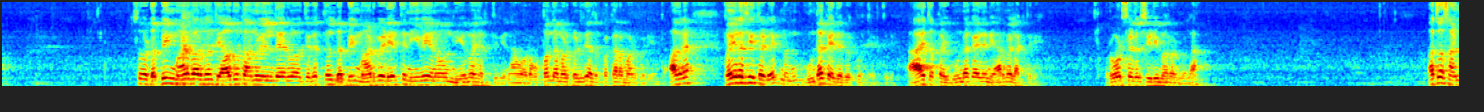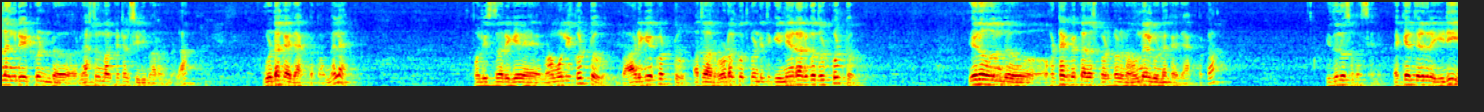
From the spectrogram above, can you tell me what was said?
ಸೊ ಡಬ್ಬಿಂಗ್ ಮಾಡಬಾರ್ದು ಅಂತ ಯಾವುದೂ ಕಾನೂನು ಇಲ್ಲದೆ ಇರುವ ಜಗತ್ತಿನಲ್ಲಿ ಡಬ್ಬಿಂಗ್ ಮಾಡಬೇಡಿ ಅಂತ ನೀವೇ ಏನೋ ಒಂದು ನಿಯಮ ಹೇಳ್ತೀವಿ. ನಾವು ಅವ್ರ ಒಪ್ಪಂದ ಮಾಡ್ಕೊಂಡಿದ್ದೀವಿ, ಅದ್ರ ಪ್ರಕಾರ ಮಾಡಬೇಡಿ ಅಂತ. ಆದರೆ ಪೈರಸಿ ತಡೆಯೋಕ್ಕೆ ನಮ್ಗೆ ಗುಂಡ ಕಾಯ್ದೆ ಬೇಕು ಅಂತ ಹೇಳ್ತೀವಿ. ಆಯ್ತಪ್ಪ, ಈ ಗುಂಡ ಕಾಯ್ದೆನ ಯಾರ ಮೇಲೆ ಹಾಕ್ತೀರಿ? ರೋಡ್ ಸೈಡಲ್ಲಿ ಸಿಡಿ ಮಾರೋನ್ಮೇಲ ಅಥವಾ ಸಣ್ಣ ಅಂಗಡಿ ಇಟ್ಕೊಂಡು ನ್ಯಾಷನಲ್ ಮಾರ್ಕೆಟಲ್ಲಿ ಸಿಡಿ ಮಾರೋನ್ಮೇಲ ಗುಂಡ ಕಾಯ್ದೆ ಹಾಕ್ಬೇಕು ಆಮೇಲೆ ಪೊಲೀಸ್ನವರಿಗೆ ಮಾಮೂಲಿ ಕೊಟ್ಟು, ಬಾಡಿಗೆ ಕೊಟ್ಟು, ಅಥವಾ ರೋಡಲ್ಲಿ ಕೂತ್ಕೊಂಡಿದ್ದಕ್ಕೆ ಇನ್ಯಾರಿಗೋ ದುಡ್ಡು ಕೊಟ್ಟು? ಏನೋ ಒಂದು ಹೊಟ್ಟೆಗೆ ಬೇಕಾದಷ್ಟು ಮಾಡ್ಕೊಳ್ಳೋಣ, ಅವನ ಮೇಲೆ ಗುಂಡ ಕಾಯ್ದೆ ಹಾಕ್ಬೇಕಾ? ಇದೂ ಸಮಸ್ಯೆನೇ. ಹೇಳಿದ್ರೆ ಇಡೀ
